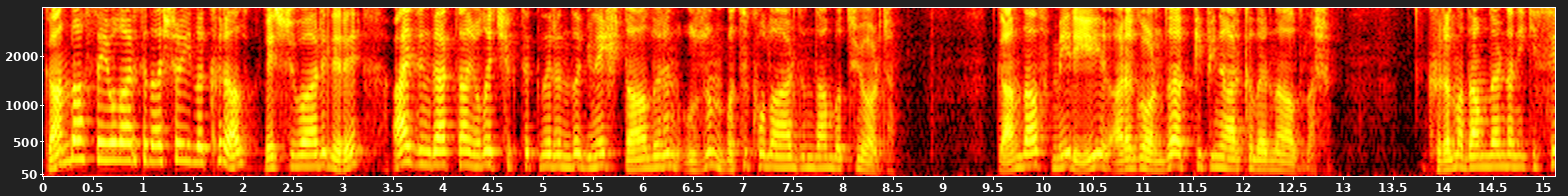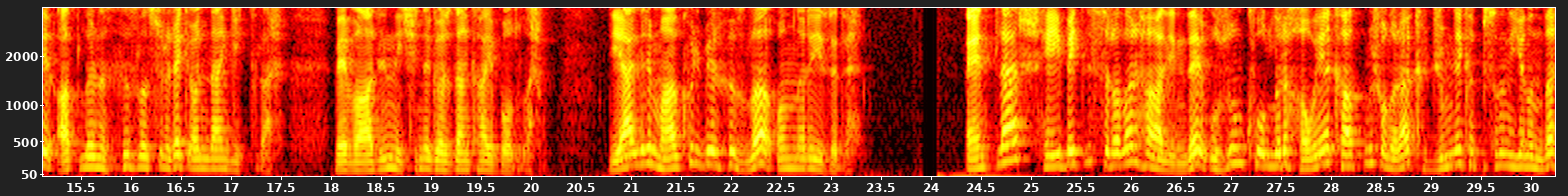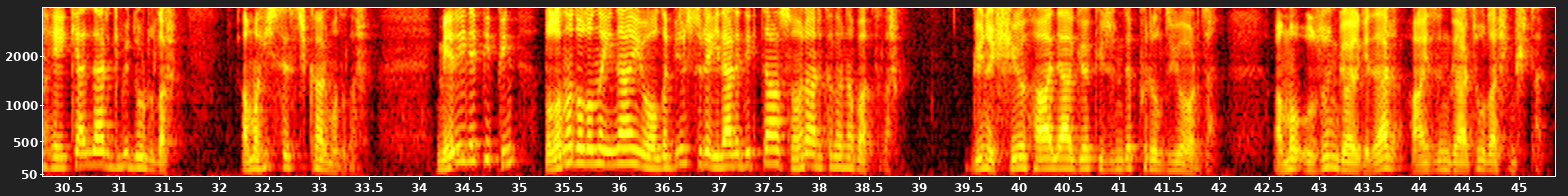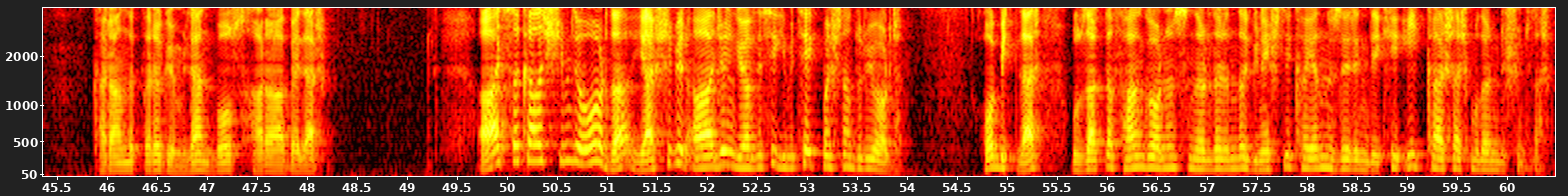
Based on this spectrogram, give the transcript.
Gandalf ve yol arkadaşlarıyla kral ve süvarileri Isengard'dan yola çıktıklarında güneş dağların uzun batı kolu ardından batıyordu. Gandalf, Merry'i, Aragorn da Pippin'i arkalarına aldılar. Kralın adamlarından ikisi atlarını hızla sürerek önden gittiler ve vadinin içinde gözden kayboldular. Diğerleri makul bir hızla onları izledi. Entler heybetli sıralar halinde uzun kolları havaya kalkmış olarak cümle kapısının yanında heykeller gibi durdular. Ama hiç ses çıkarmadılar. Merry ile Pippin dolana dolana inen yolda bir süre ilerledikten sonra arkalarına baktılar. Gün ışığı hala gökyüzünde pırıldıyordu. Ama uzun gölgeler Isengard'a ulaşmıştı. Karanlıklara gömülen boz harabeler. Ağaç sakal şimdi orada yaşlı bir ağacın gövdesi gibi tek başına duruyordu. Hobbitler uzakta Fangorn'un sınırlarında güneşli kayanın üzerindeki ilk karşılaşmalarını düşündüler.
